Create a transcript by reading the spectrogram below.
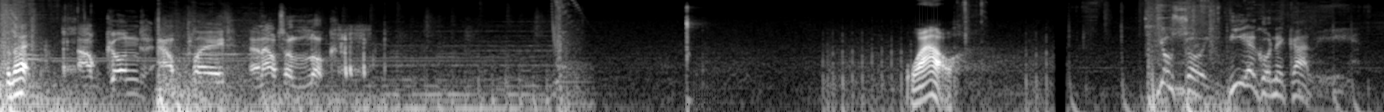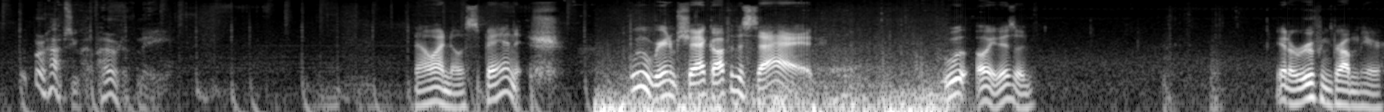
For that. outgunned, outplayed, and out of look. Wow. Yo soy Diego Necalli. Perhaps you have heard of me. Now I know Spanish. Ooh, random shack off to the side. Ooh, oh, there's a... You got a roofing problem here.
